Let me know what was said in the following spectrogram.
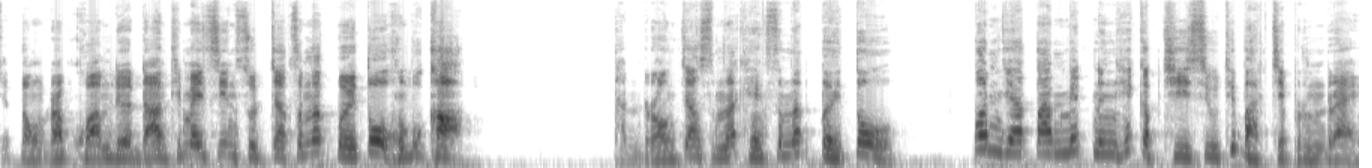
จะต้องรับความเดือดดาลที่ไม่สิ้นสุดจากสำนักเปยโตของพวกข้า ท่านรองเจ้าสำนักแห่งสำนักเปยโต้ป้อนยาตานเม็ดหนึ่งให้กับชีซิวที่บาดเจ็บรุนแรง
